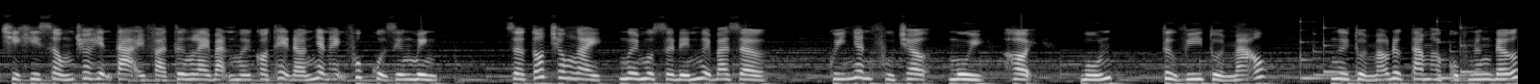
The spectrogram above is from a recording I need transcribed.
Chỉ khi sống cho hiện tại và tương lai bạn mới có thể đón nhận hạnh phúc của riêng mình. Giờ tốt trong ngày, 11 giờ đến 13 giờ. Quý nhân phù trợ, mùi, hợi. 4. Tử vi tuổi mão, Người tuổi mão được tam hợp cục nâng đỡ,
